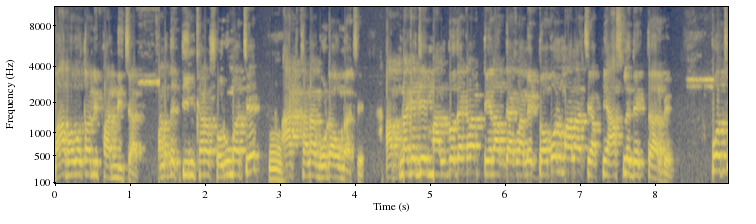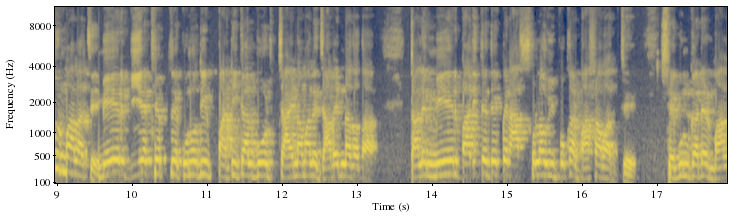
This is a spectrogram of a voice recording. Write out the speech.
মা ভবতানি ফার্নিচার। আমাদের তিনখানা শোরুম আছে আটখানা গোডাউন আছে। আপনাকে যে মালগুলো দেখলাম টেলার দেখলাম এর ডবল মাল আছে আপনি আসলে দেখতে পারবেন। প্রচুর মাল আছে। মেয়ের বিয়ের ক্ষেত্রে কোনোদিন পার্টিকাল বোর্ড চায়না মালে যাবেন না দাদা। তাহলে মেয়ের বাড়িতে দেখবেন আরশোলা ওই প্রকার বাসা বাঁধছে। সেগুন কাঠের মাল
